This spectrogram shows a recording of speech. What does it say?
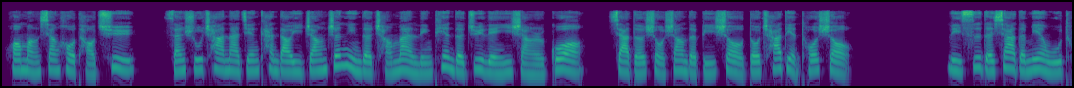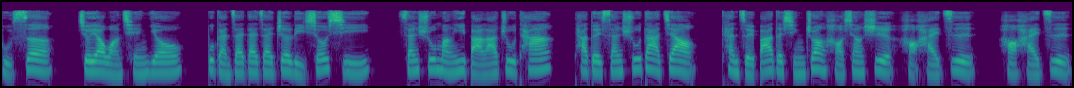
慌忙向后逃去。三叔刹那间看到一张狰狞的、长满鳞片的巨脸一闪而过，吓得手上的匕首都差点脱手。李四的吓得面无土色，就要往前游，不敢再待在这里休息。三叔忙一把拉住他，他对三叔大叫：“看嘴巴的形状，好像是好孩子，好孩子。”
